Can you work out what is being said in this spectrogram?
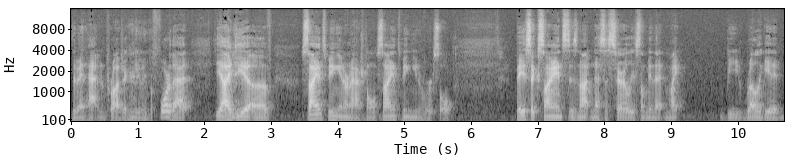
the Manhattan Project and even before that, the idea of science being international, science being universal. Basic science is not necessarily something that might be relegated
